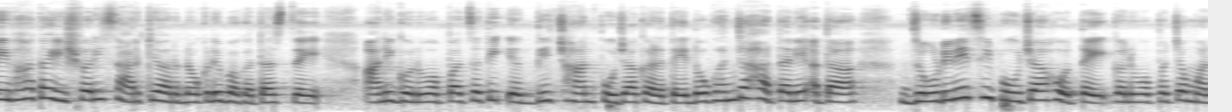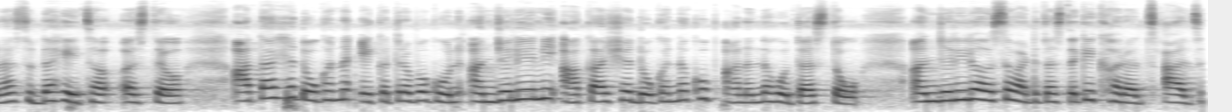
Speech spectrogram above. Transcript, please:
तेव्हा आता ईश्वरी सारखी अर्णवकडे बघत असते आणि गणुबाप्पाचं ती अगदी छान पूजा करते. दोघांच्या हाताने आता जोडीनेच ही पूजा होते. गणुबाप्पाच्या मनातसुद्धा हेच असतं. आता ह्या दोघांना एकत्र बघून अंजली आणि आकाश या दोघांना खूप आनंद होत असतो. अंजलीला असं वाटत असतं की खरंच आज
